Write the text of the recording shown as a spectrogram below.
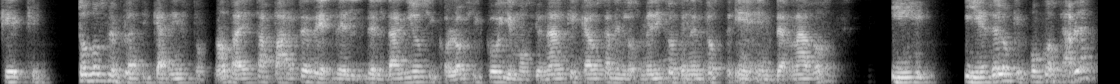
que, que todos me platican esto, ¿no? O sea, esta parte de, del daño psicológico y emocional que causan en los médicos en estos eh, internados y, y es de lo que pocos hablan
